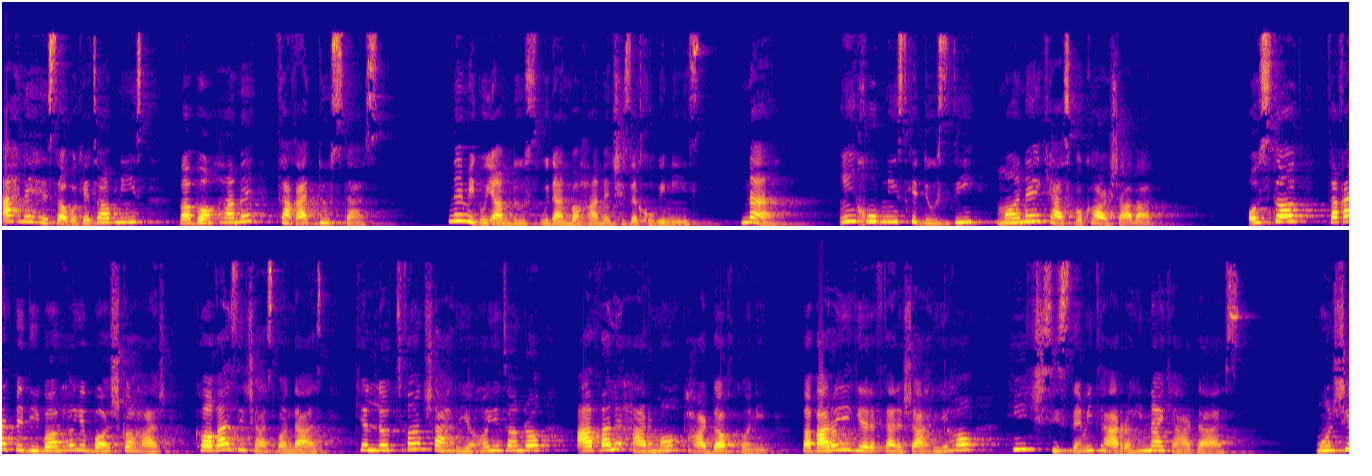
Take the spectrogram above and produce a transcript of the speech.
اهل حساب و کتاب نیست و با همه فقط دوست است. نمی‌گویم دوست بودن با همه چیز خوبی نیست. نه، این خوب نیست که دوستی مانع کسب و کار شود. استاد فقط به دیوارهای باشگاهش کاغذی چسبانده است که لطفا شهریه هایتان را اول هر ماه پرداخت کنید و برای گرفتن شهریه ها هیچ سیستمی طراحی نکرده است. منشی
